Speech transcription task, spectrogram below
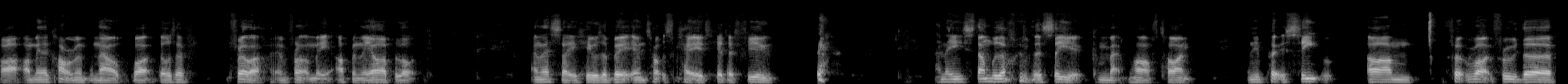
Uh, I mean, I can't remember now, but there was a fella in front of me up in the R block, and let's say he was a bit intoxicated, hit a few, and he stumbled over the seat coming back from half time, and he put his seat um foot right through the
